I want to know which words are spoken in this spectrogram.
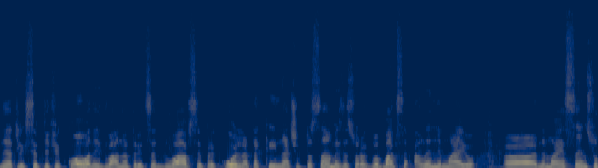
Netflix сертифікований, 2 на 32, все прикольно, такий, начебто самий за 42 бакси, але немає, е, немає сенсу,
